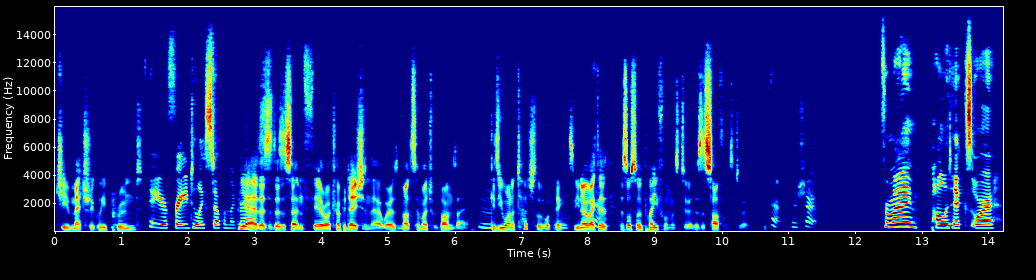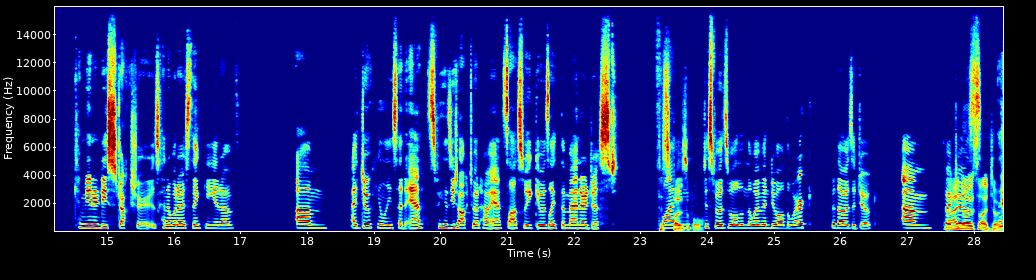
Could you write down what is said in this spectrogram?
geometrically pruned. Yeah, you're afraid to like step on the grass. Yeah, there's there's a certain fear or trepidation there, whereas not so much with bonsai Mm, because you want to touch little things. You know, like Yeah. there, there's also a playfulness to it. There's a softness to it. yeah, for sure. For my politics or community structure is kind of what I was thinking it of. Um, I jokingly said ants because you talked about how ants last week. It was like the men are just flying- Disposable. disposable, and the women do all the work. But that was a joke. Um, so I, I chose, know it's not a joke,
